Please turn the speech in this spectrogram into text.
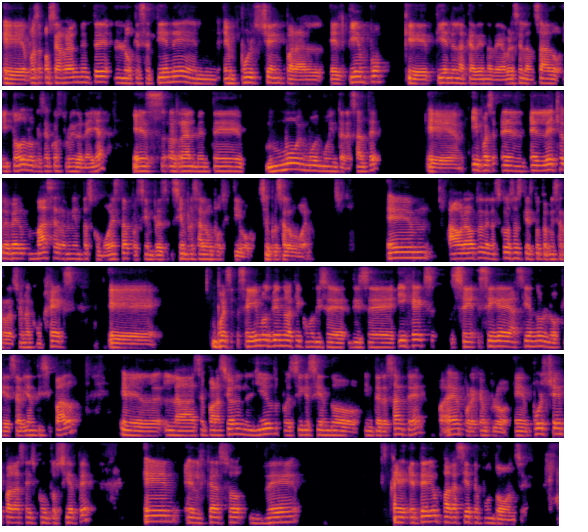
eh, pues, o sea, realmente lo que se tiene en, en Pulse Chain para el, tiempo que tiene la cadena de haberse lanzado y todo lo que se ha construido en ella es realmente muy, muy, muy interesante. Eh, y pues el, el, hecho de ver más herramientas como esta, pues siempre es, siempre es algo positivo, siempre es algo bueno. Em, ahora, otra de las cosas que esto también se relaciona con Hex, eh, pues seguimos viendo aquí, como dice, dice IHEX, se, sigue haciendo lo que se había anticipado. la separación en el yield pues sigue siendo interesante. ¿eh? Por ejemplo, en Pulse Chain paga 6.7. En el caso de eh, Ethereum paga 7.11.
